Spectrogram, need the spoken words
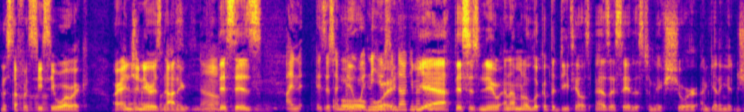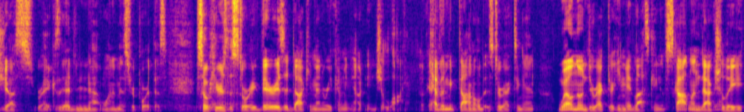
and the stuff with uh. CC Warwick? Our engineer is nodding. No. This is I is this a new oh, Whitney boy. Houston documentary? Yeah, this is new, and I'm going to look up the details as I say this to make sure I'm getting it just right because I do not want to misreport this. So here's the story: there is a documentary coming out in July. Okay. Kevin Macdonald is directing it. Well-known director. He made Last King of Scotland. Actually,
